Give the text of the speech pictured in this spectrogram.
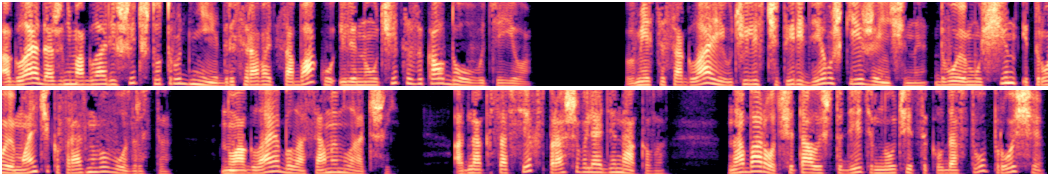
Аглая даже не могла решить, что труднее — дрессировать собаку или научиться заколдовывать ее. Вместе с Аглаей учились четыре девушки и женщины, двое мужчин и трое мальчиков разного возраста. Но Аглая была самой младшей. Однако со всех спрашивали одинаково. Наоборот, считалось, что детям научиться колдовству проще,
